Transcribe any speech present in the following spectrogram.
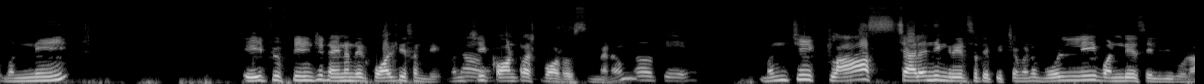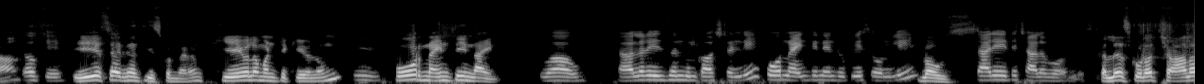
ఇవన్నీ ఎయిట్ ఫిఫ్టీ నుంచి నైన్ హండ్రెడ్ క్వాలిటీస్ అండి. మంచి. కాంట్రాస్ట్ బార్డర్ వస్తుంది మేడం. ఓకే. మంచి క్లాస్ ఛాలెంజింగ్ రేట్స్ తెప్పించాం madam. Only one day sale ఇది కూడా. ఏ సారీ తీసుకోండి మేడం. కేవలం అంటే కేవలం ఫోర్ నైన్టీ నైన్ చాలా రీజనబుల్ కాస్ట్ అండి. Four ninety nine rupees only blouse saree అయితే చాలా బాగుంది. కలర్స్ కూడా చాలా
